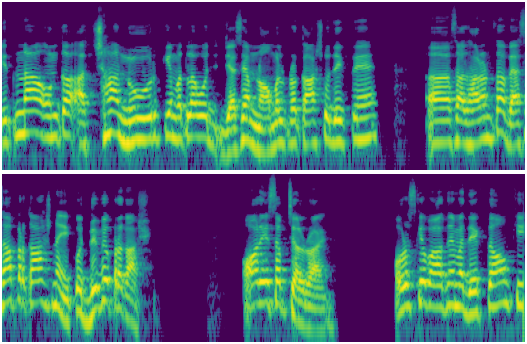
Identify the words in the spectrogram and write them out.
इतना उनका अच्छा नूर कि मतलब वो जैसे हम नॉर्मल प्रकाश को देखते हैं साधारणतः वैसा प्रकाश नहीं, कोई दिव्य प्रकाश और ये सब चल रहा है। और उसके बाद में मैं देखता हूँ कि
